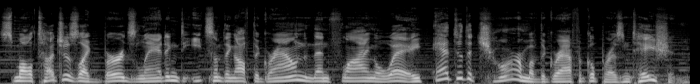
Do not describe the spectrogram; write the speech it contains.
Small touches like birds landing to eat something off the ground and then flying away add to the charm of the graphical presentation.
